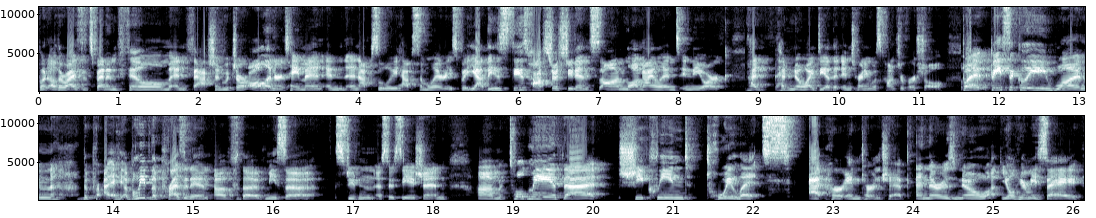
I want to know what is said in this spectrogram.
But otherwise, it's been in film and fashion, which are all entertainment and, and absolutely have similarities. But yeah, these these Hofstra students on Long Island in New York had had no idea that interning was controversial. But basically, one the I believe the president of the MISA Student Association um, told me that she cleaned toilets at her internship. And there is no, you'll hear me say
